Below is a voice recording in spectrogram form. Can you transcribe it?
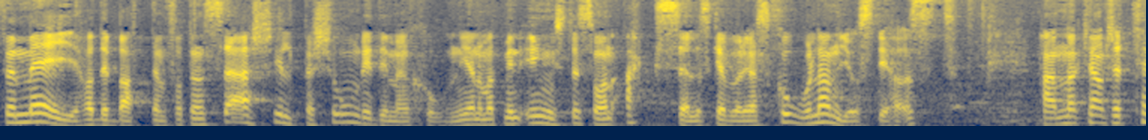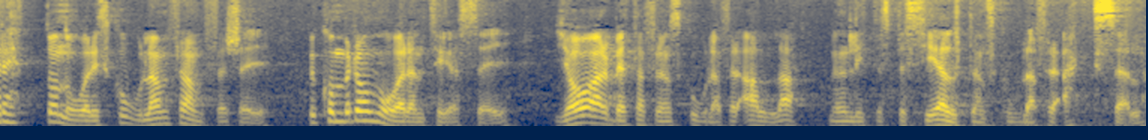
För mig har debatten fått en särskild personlig dimension genom att min yngste son Axel ska börja skolan just i höst. Han har kanske 13 år i skolan framför sig. Hur kommer de åren te sig? Jag arbetar för en skola för alla, men lite speciellt en skola för Axel.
